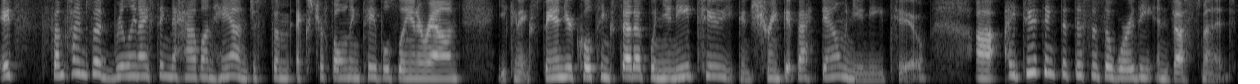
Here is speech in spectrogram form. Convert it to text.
it's sometimes a really nice thing to have on hand, just some extra folding tables laying around. You can expand your quilting setup when you need to, you can shrink it back down when you need to. Uh, I do think that this is a worthy investment.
